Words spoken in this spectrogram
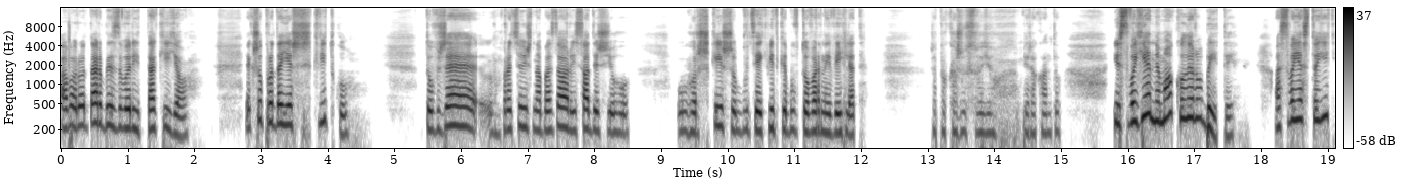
а воротар без воріт, так і я. Якщо продаєш квітку, то вже працюєш на базар і садиш його у горшки, щоб у цієї квітки був товарний вигляд. Вже покажу свою піраканту. І своє нема коли робити. А своє стоїть,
